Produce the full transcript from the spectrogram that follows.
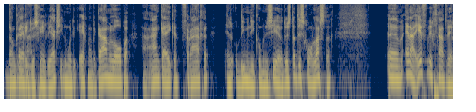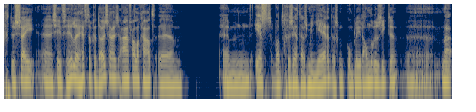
dan krijg ik dus geen reactie. Dan moet ik echt naar de kamer lopen, haar aankijken, vragen en op die manier communiceren. Dus dat is gewoon lastig. Ehm, en haar evenwicht gaat weg. Dus zij, eh, ze heeft hele heftige duizendhuisaanvallen gehad. Ehm, ehm, eerst wordt gezegd als minière, dat is een compleet andere ziekte. Eh, maar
